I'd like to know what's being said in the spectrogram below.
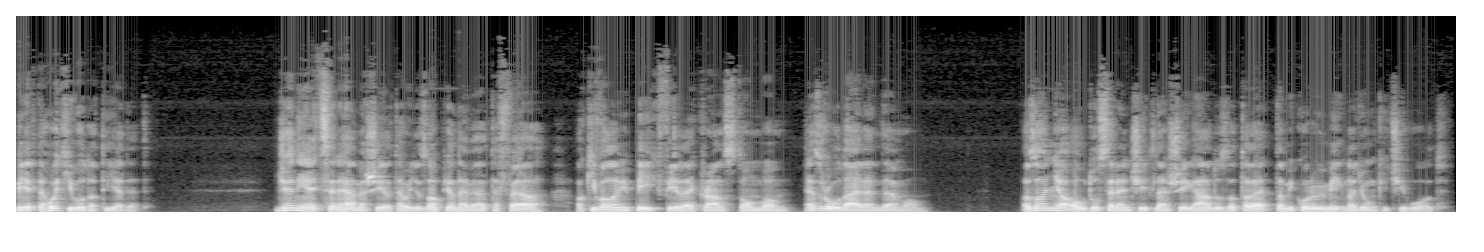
Miért te hogy hívod a tiedet? Jenny egyszer elmesélte, hogy az apja nevelte fel, aki valami pékféle Cranstonban. Ez Rhode Islanden van. Az anyja autószerencsétlenség áldozata lett, amikor ő még nagyon kicsi volt.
